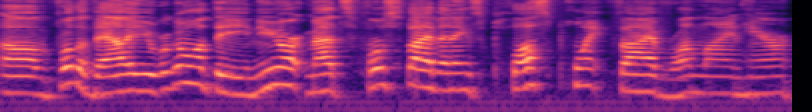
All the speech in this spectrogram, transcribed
Um, for the value, we're going with the New York Mets first five innings plus 0.5 run line here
